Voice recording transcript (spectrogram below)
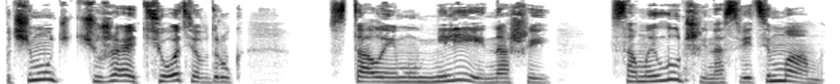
почему чужая тетя вдруг стала ему милее нашей самой лучшей на свете мамы.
